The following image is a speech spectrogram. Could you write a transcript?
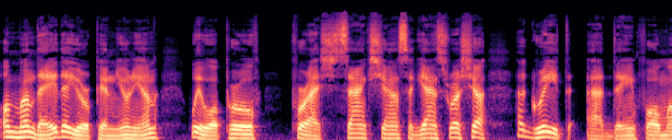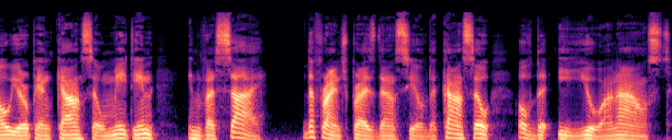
On Monday, the European Union will approve fresh sanctions against Russia agreed at the informal European Council meeting in Versailles the French presidency of the Council of the EU announced.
